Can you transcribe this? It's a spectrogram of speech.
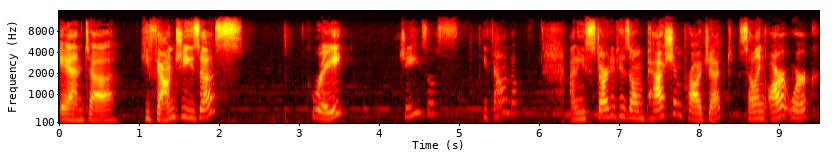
And uh, he found Jesus. Great. Jesus. He found him. And he started his own passion project selling artwork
